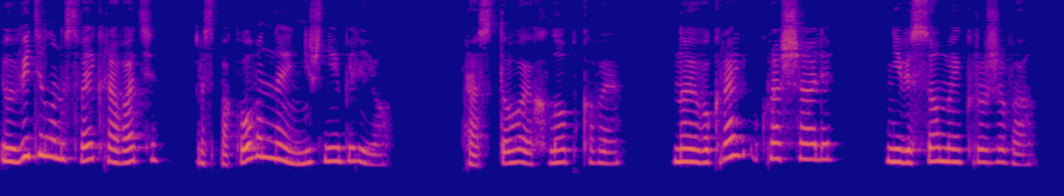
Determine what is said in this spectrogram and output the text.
и увидела на своей кровати распакованное нижнее белье. Простое, хлопковое, но его край украшали невесомые кружева.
